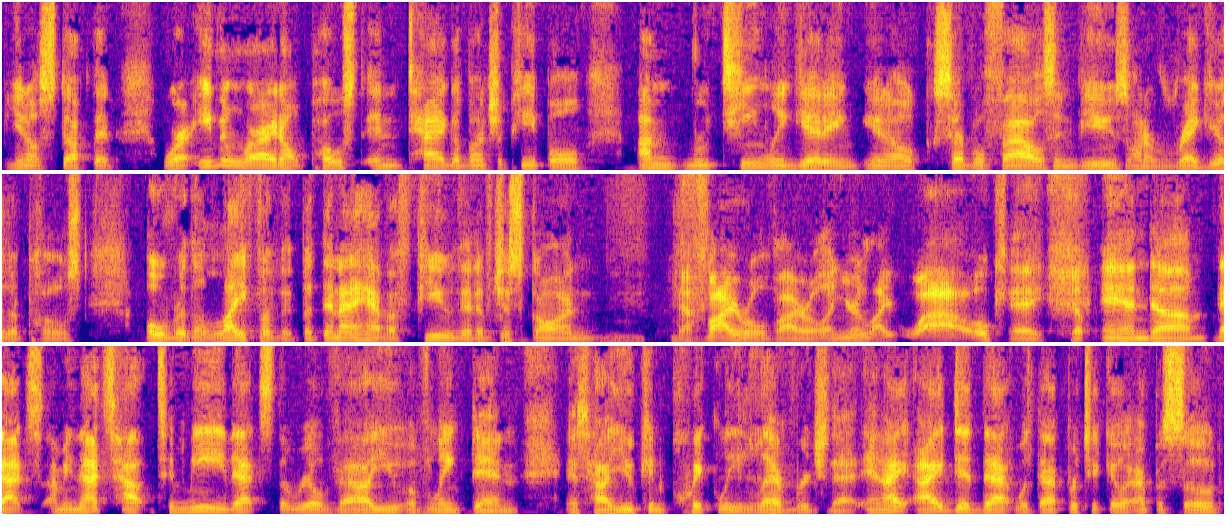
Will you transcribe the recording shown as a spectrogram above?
you know stuff that where even where I don't post and tag a bunch of people, I'm routinely getting you know several thousand views on a regular post over the life of it. But then I have a few that have just gone yeah. viral, viral, and you're like, wow, okay. Yep. And um, that's, I mean, that's how to me, that's the real value of LinkedIn is how you can quickly leverage that. And I, I did that with that particular episode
